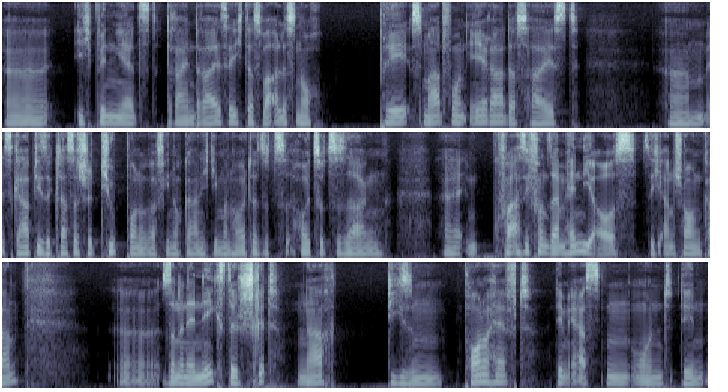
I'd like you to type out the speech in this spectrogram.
äh, ich bin jetzt 33, das war alles noch Prä-Smartphone-Ära, das heißt, ähm, es gab diese klassische Tube-Pornografie noch gar nicht, die man heute, so, heute sozusagen äh, quasi von seinem Handy aus sich anschauen kann, äh, sondern der nächste Schritt nach diesem Pornoheft, dem ersten und den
